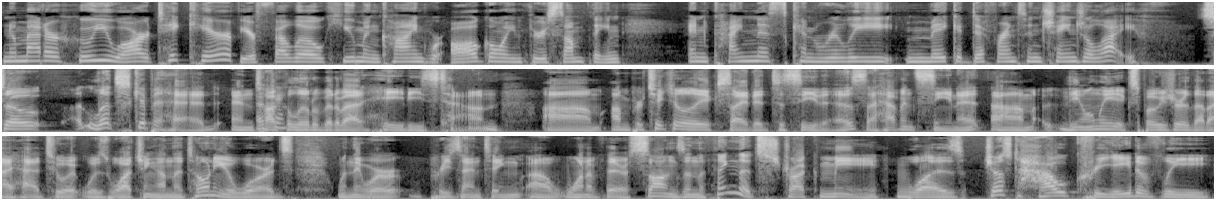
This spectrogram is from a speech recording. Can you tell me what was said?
no matter who you are, take care of your fellow humankind. We're all going through something, and kindness can really make a difference and change a life. So uh, let's skip ahead and talk Okay. a little bit about Hadestown. Um, I'm particularly excited to see this. I haven't seen it. Um, the only exposure that I had to it was watching on the Tony Awards when they were presenting uh, one of their songs. And the thing that struck me was just how creatively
